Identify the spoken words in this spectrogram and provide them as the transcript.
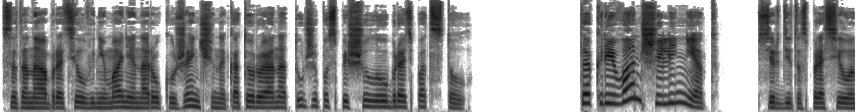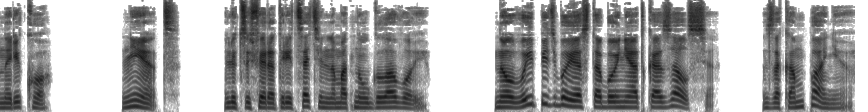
Сатана обратил внимание на руку женщины, которую она тут же поспешила убрать под стол. «Так реванш или нет?» — сердито спросила Нарико. «Нет», — Люцифер отрицательно мотнул головой. «Но выпить бы я с тобой не отказался. За компанию».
